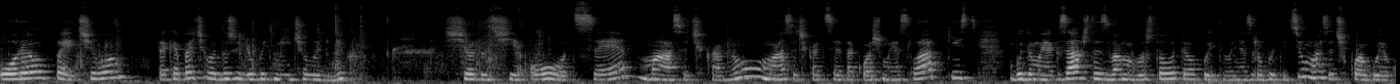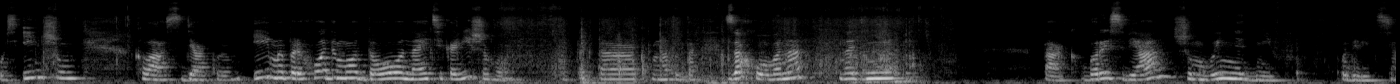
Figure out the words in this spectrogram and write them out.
Орео печиво. Таке печиво дуже любить мій чоловік. Що тут ще? О, це масочка. Ну, масочка це також моя слабкість. Будемо, як завжди, з вами влаштовувати опитування, зробити цю масочку або якусь іншу. Клас, дякую. І ми переходимо до найцікавішого. Так, так, вона тут так захована на дні. Так, Борис Віан, шумовиння днів. Подивіться.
